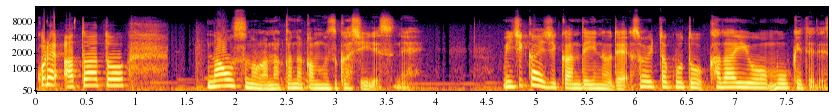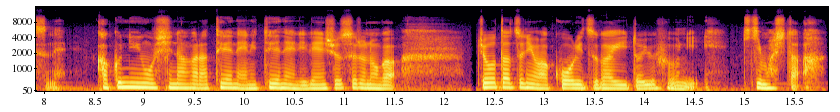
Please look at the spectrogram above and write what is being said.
これ後々直すのがなかなか難しいですね。短い時間でいいのでそういったこと課題を設けてですね確認をしながら丁寧に丁寧に練習するのが上達には効率がいいというふうに聞きました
